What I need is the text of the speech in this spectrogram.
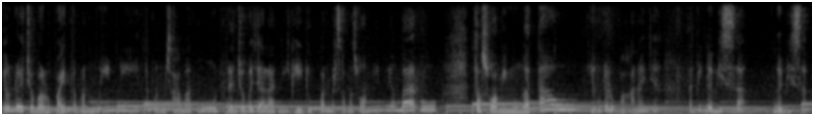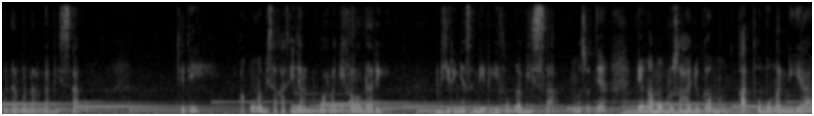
ya udah coba lupain temanmu ini teman sahabatmu dan coba jalani kehidupan bersama suamimu yang baru. Atau suamimu nggak tahu ya udah lupakan aja. Tapi nggak bisa nggak bisa benar-benar nggak bisa. Jadi aku nggak bisa kasih jalan keluar lagi kalau dari dirinya sendiri itu nggak bisa. Maksudnya dia nggak mau berusaha juga mengkat hubungan dia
